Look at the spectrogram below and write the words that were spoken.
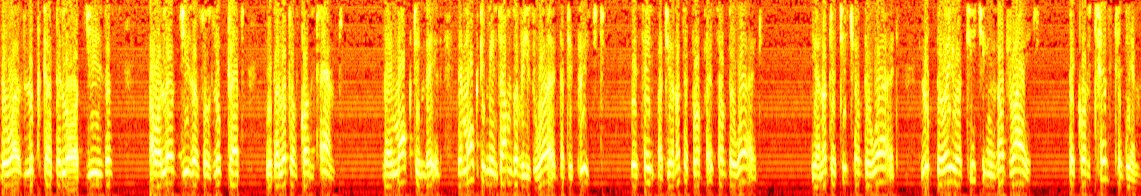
The world looked at the Lord Jesus. Our Lord Jesus was looked at with a lot of contempt. They mocked him. They, they mocked him in terms of his word that he preached. They said, but you're not a professor of the word. You're not a teacher of the word. Look, the way you are teaching is not right. They contested him.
